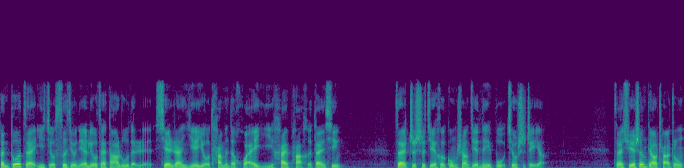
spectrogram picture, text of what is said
很多在一九四九年留在大陆的人，显然也有他们的怀疑、害怕和担心。在知识界和工商界内部就是这样。在学生调查中，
